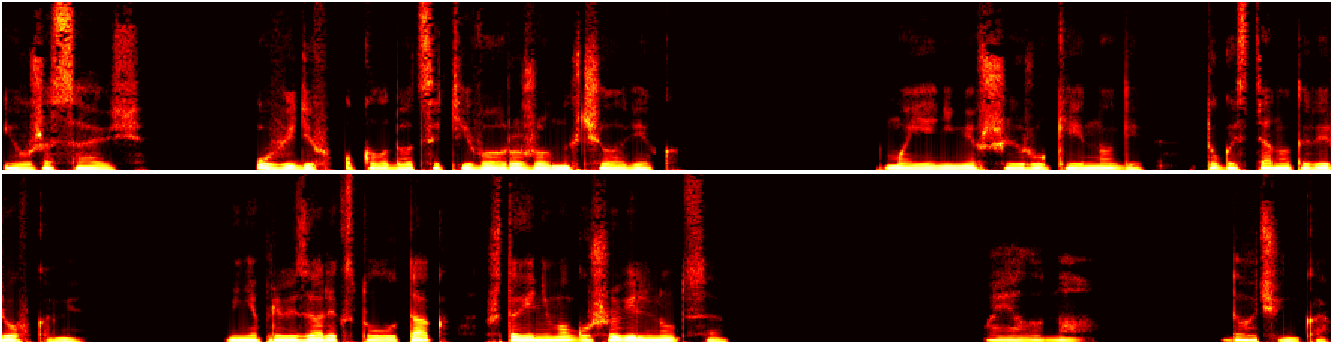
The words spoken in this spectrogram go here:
и ужасаюсь, увидев около двадцати вооруженных человек. Мои онемевшие руки и ноги туго стянуты веревками. Меня привязали к стулу так, что я не могу шевельнуться. Моя луна, доченька.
